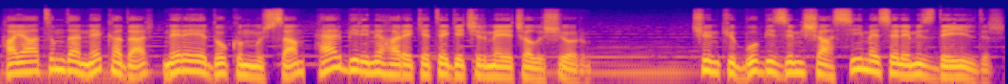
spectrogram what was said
Hayatımda ne kadar, nereye dokunmuşsam, her birini harekete geçirmeye çalışıyorum. Çünkü bu bizim şahsi meselemiz değildir.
